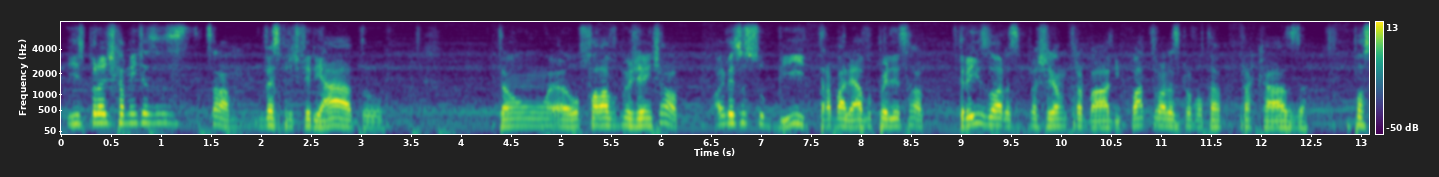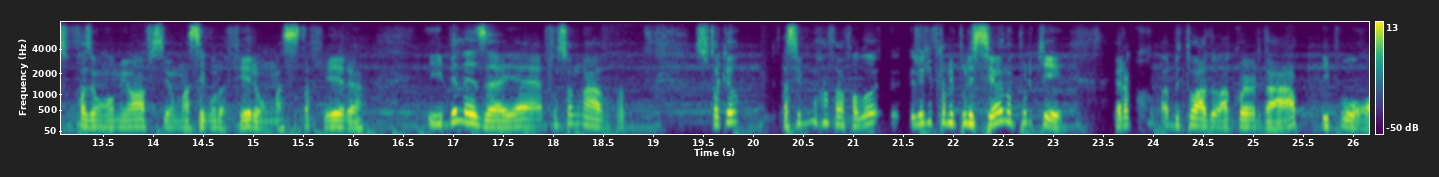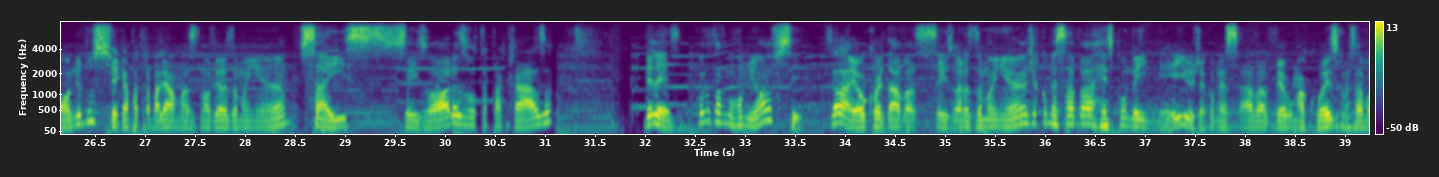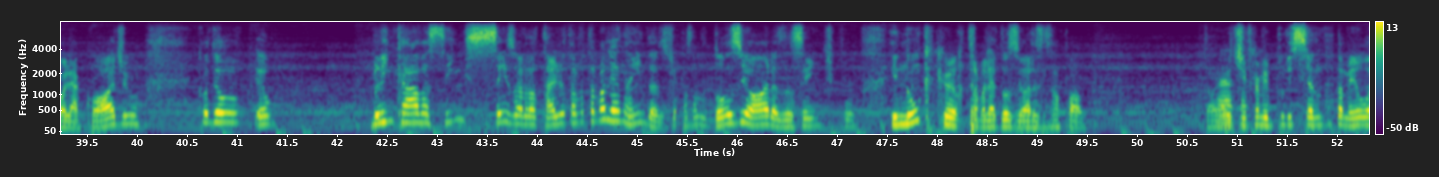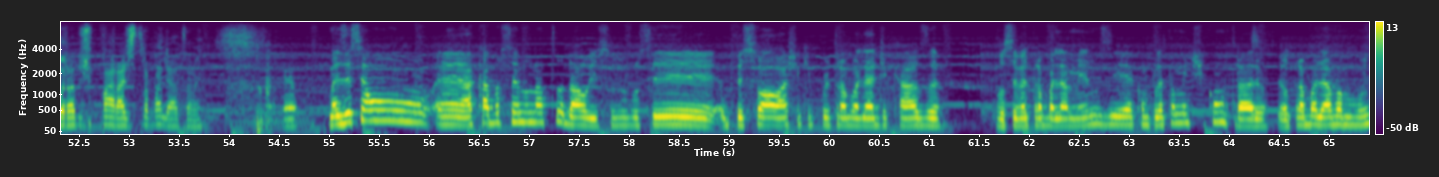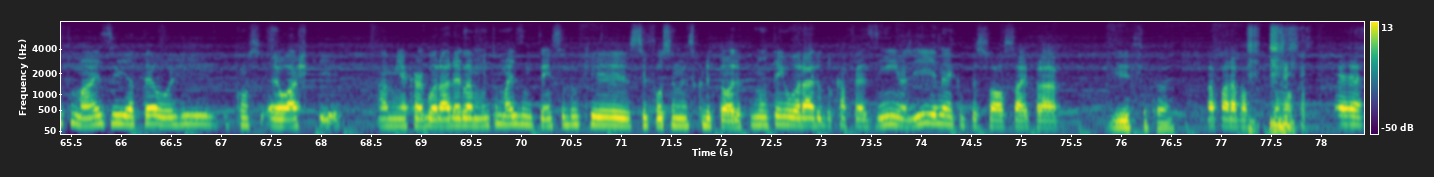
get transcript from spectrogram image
E esporadicamente, às vezes, sei lá, véspera de feriado. Então eu falava pro meu gerente, ó, ao invés de eu subir, trabalhar, vou perder, sei lá, três horas para chegar no trabalho, quatro horas para voltar para casa. Não posso fazer um home office uma segunda-feira, uma sexta-feira. E beleza, e é, funcionava. Só que eu, assim como o Rafael falou, eu já que ficar me policiando porque eu era habituado a acordar, ir pro ônibus, chegar para trabalhar umas 9 horas da manhã, sair 6 horas, voltar para casa. Beleza. Quando eu tava no home office, sei lá, eu acordava às 6 horas da manhã, já começava a responder e-mail, já começava a ver alguma coisa, começava a olhar código. Quando eu, eu blinkava assim, 6 horas da tarde eu tava trabalhando ainda. Já tinha passado 12 horas, assim, tipo. E nunca que eu trabalhei 12 horas em São Paulo. Então ah, eu tive tá. que ficar me policiando também o horário de parar de trabalhar também. É. Mas esse é um. É, acaba sendo natural isso. Você. O pessoal acha que por trabalhar de casa você vai trabalhar menos e é completamente contrário. Eu trabalhava muito mais e até hoje eu acho que a minha carga horária é muito mais intensa do que se fosse no escritório. Não tem o horário do cafezinho ali, né? Que o pessoal sai pra. Isso, cara. Pra parar pra tomar um café.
